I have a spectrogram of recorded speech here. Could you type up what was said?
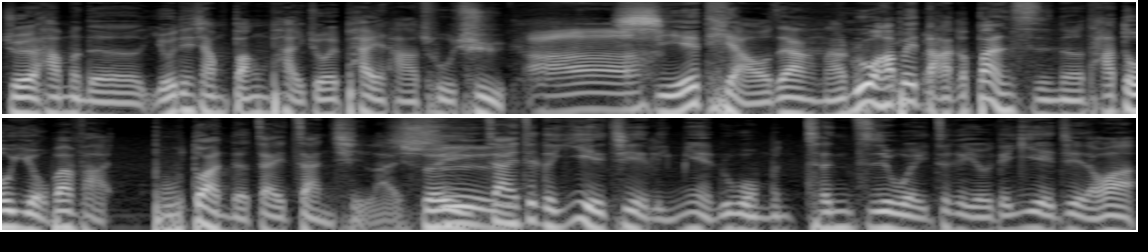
觉得他们的有点像帮派，就会派他出去啊协调这样。那如果他被打个半死呢，他都有办法。不断的在站起来，所以在这个业界里面，如果我们称之为这个有一个业界的话，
